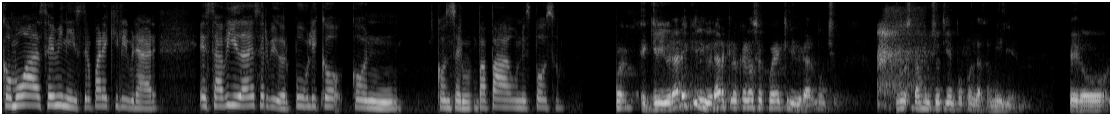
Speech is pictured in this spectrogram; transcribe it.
¿Cómo hace ministro para equilibrar esa vida de servidor público con, con ser un papá, un esposo? Equilibrar, equilibrar, creo que no se puede equilibrar mucho. Uno está mucho tiempo con la familia, pero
